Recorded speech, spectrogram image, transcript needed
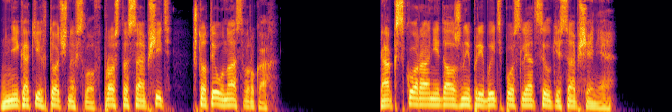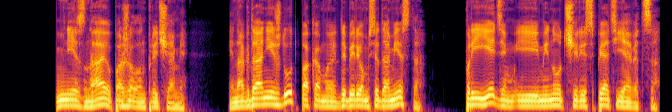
«Никаких точных слов, просто сообщить, что ты у нас в руках». «Как скоро они должны прибыть после отсылки сообщения?» «Не знаю», – пожал он плечами. Иногда они ждут, пока мы доберемся до места. Приедем, и минут через пять явятся.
